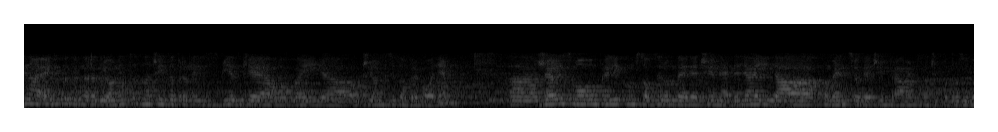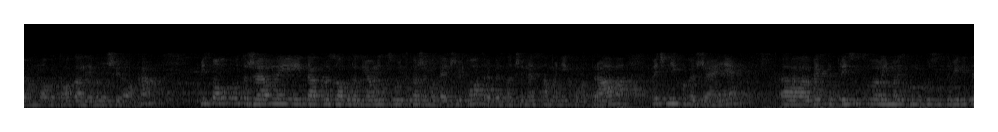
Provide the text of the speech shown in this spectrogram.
jedna edukativna radionica, znači izabrana iz zbirke ovaj, učionice dobre volje. Želi smo ovom prilikom, s obzirom da je Dečija nedelja i da konvencija o dečijim pravima, znači podrazumeva mnogo toga, ali je vrlo široka, Mi smo ovog puta želeli da kroz ovu radionicu iskažemo dečije potrebe, znači ne samo njihova prava, već njihove želje, već ste prisustvovali, imali ste mogućnost da vidite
